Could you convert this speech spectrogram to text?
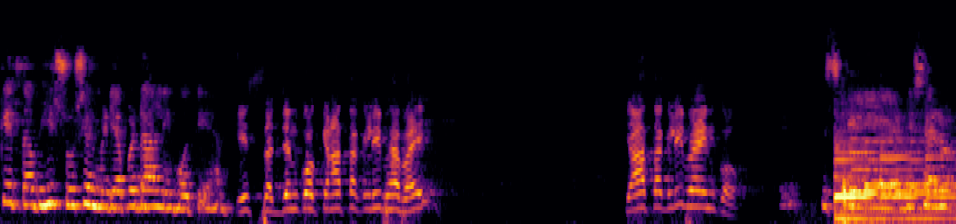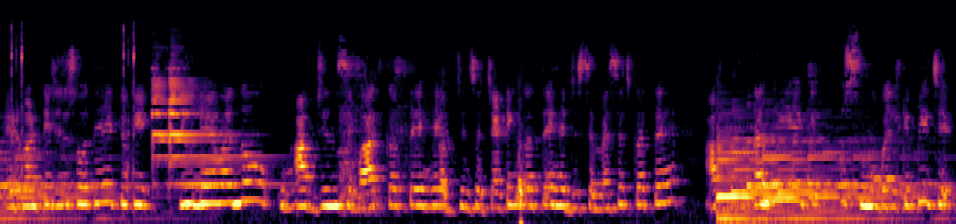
के तब ही सोशल मीडिया पर डालनी होती है। इस सज्जन को क्या तकलीफ़ है भाई? क्या तकलीफ़ है इनको? इसके डिसएडवांटेजेस होते हैं क्योंकि यू नेवर नो आप जिनसे बात करते हैं आप जिनसे चैटिंग करते हैं जिससे मैसेज करते हैं आपको पता नहीं है कि उस मोबाइल के पीछे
